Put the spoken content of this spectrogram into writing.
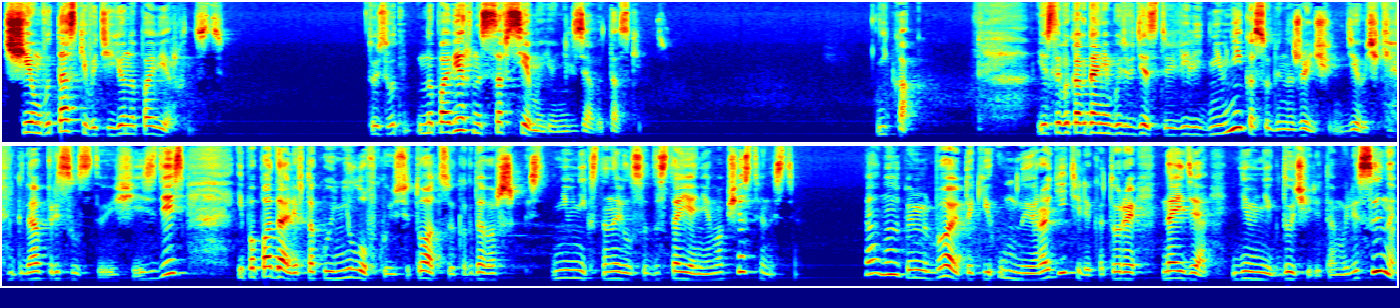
чем вытаскивать ее на поверхность. То есть вот на поверхность совсем ее нельзя вытаскивать. Никак. Если вы когда-нибудь в детстве вели дневник, особенно женщины, девочки, да, присутствующие здесь, и попадали в такую неловкую ситуацию, когда ваш дневник становился достоянием общественности, Да? Ну, например, бывают такие умные родители, которые, найдя дневник дочери там, или сына,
